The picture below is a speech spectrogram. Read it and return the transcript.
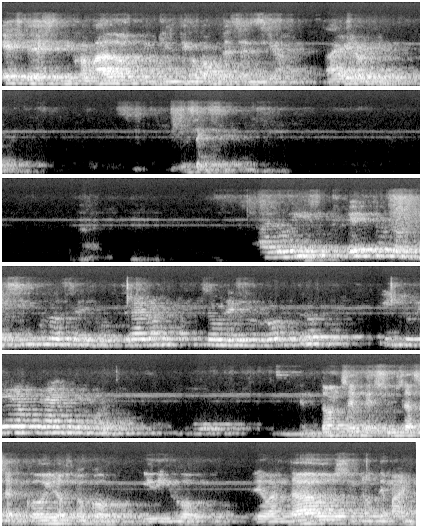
Este es mi hijo amado en quien tengo complacencia. A él oído. Al oír esto, los discípulos se postraron sobre su rostro y tuvieron gran temor. Entonces Jesús se acercó y los tocó y dijo, levantaos y no temáis.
